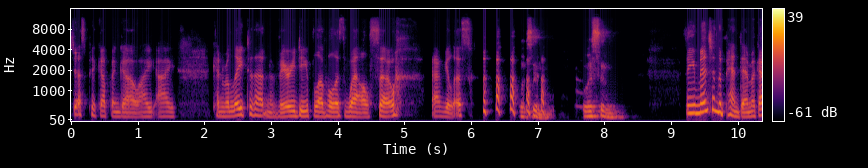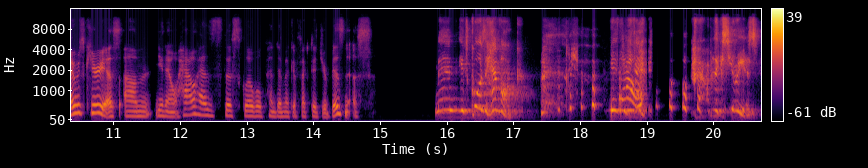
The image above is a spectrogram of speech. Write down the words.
just pick up and go, I, I can relate to that in a very deep level as well. So fabulous. awesome. Awesome. So you mentioned the pandemic. I was curious, um, you know, how has this global pandemic affected your business? Man, it's caused havoc. I'm like serious.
